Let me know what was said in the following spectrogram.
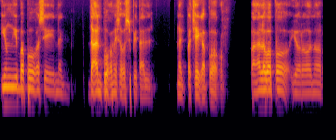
Yung iba po kasi nagdaan po kami sa ospital. Nagpa-check up po ako. Pangalawa po, Your Honor,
